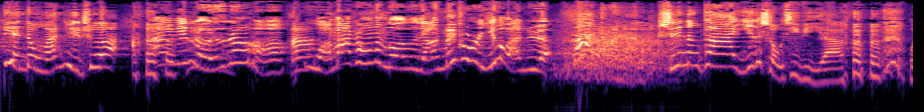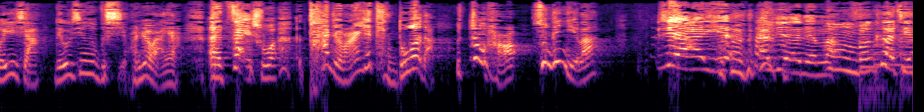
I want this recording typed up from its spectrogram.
电动玩具车。阿姨您手艺真好啊！我妈抽那么多次奖，没抽着一个玩具。那当然了，谁能跟阿姨的手气比呀、我一想，刘星又不喜欢这玩意儿，呃，再说他这玩意儿也挺多的，正好送给你了。谢谢阿姨，太谢谢您了。嗯，甭客气。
